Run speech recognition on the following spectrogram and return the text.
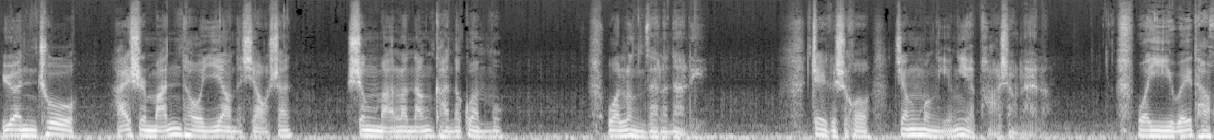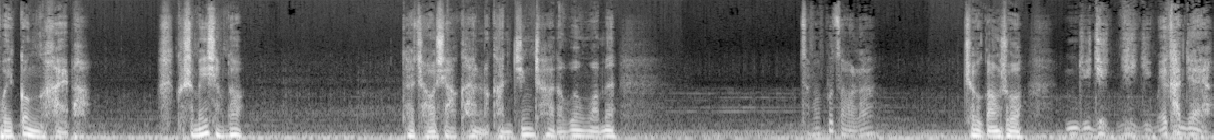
远处还是馒头一样的小山。生满了难看的灌木，我愣在了那里。这个时候，江梦莹也爬上来了。我以为他会更害怕，可是没想到，他朝下看了看，惊诧的问我们：“怎么不走了？”车刚说：“你你你你没看见呀？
